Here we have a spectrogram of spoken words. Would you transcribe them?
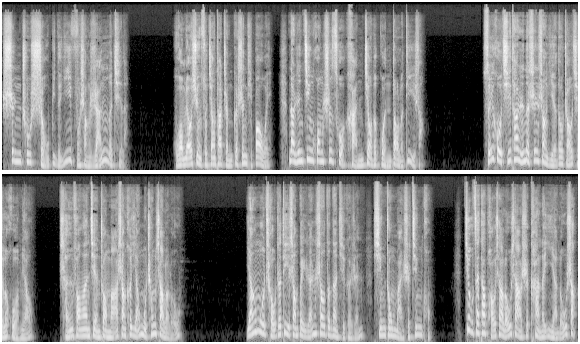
伸出手臂的衣服上燃了起来，火苗迅速将他整个身体包围。那人惊慌失措，喊叫的滚到了地上。随后，其他人的身上也都着起了火苗。陈方安见状，马上和杨木冲下了楼。杨木瞅着地上被燃烧的那几个人，心中满是惊恐。就在他跑下楼下时，看了一眼楼上。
